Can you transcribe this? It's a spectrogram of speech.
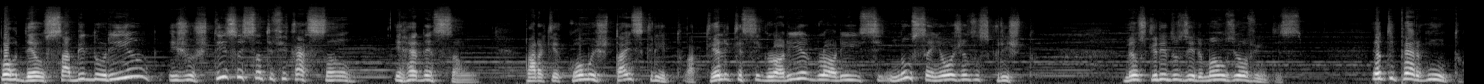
por Deus sabedoria e justiça e santificação e redenção, para que, como está escrito, aquele que se gloria, glorie-se no Senhor Jesus Cristo meus queridos irmãos e ouvintes, eu te pergunto,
